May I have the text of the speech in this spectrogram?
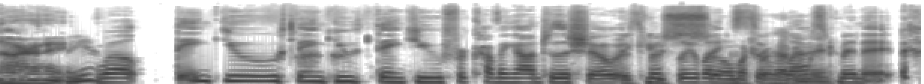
right. Yeah. Well, thank you, thank you, thank you for coming on to the show, Thank you especially so like much so for having last me. minute.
